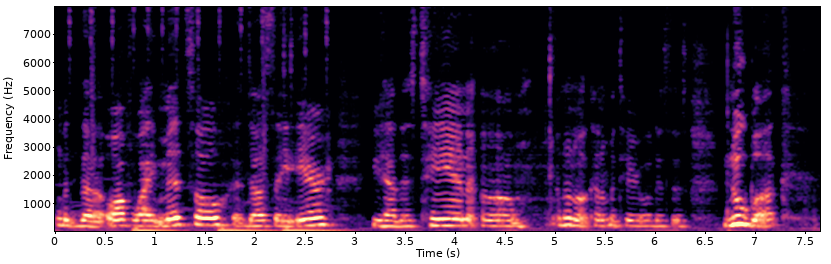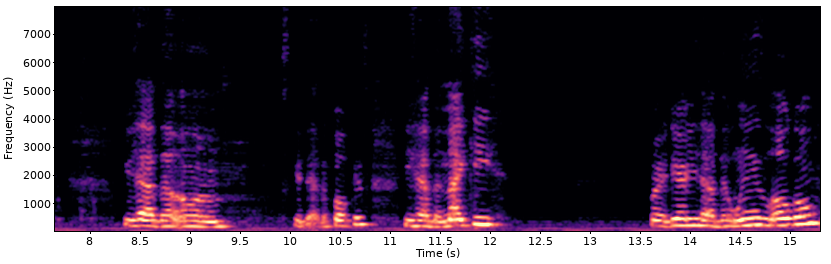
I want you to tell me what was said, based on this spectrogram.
with the off-white midsole. It does say air. You have this tan, um, I don't know what kind of material this is, nubuck. You have the, um, let's get that to focus. You have the Nike right there. You have the Wings logo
